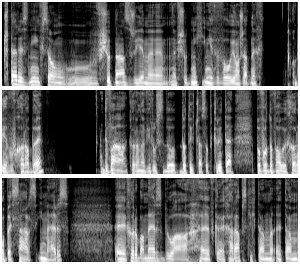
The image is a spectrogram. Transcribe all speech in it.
Cztery z nich są wśród nas, żyjemy wśród nich i nie wywołują żadnych objawów choroby. Dwa koronawirusy do, dotychczas odkryte powodowały chorobę SARS i MERS. E, choroba MERS była e, w krajach arabskich, tam, e, tam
